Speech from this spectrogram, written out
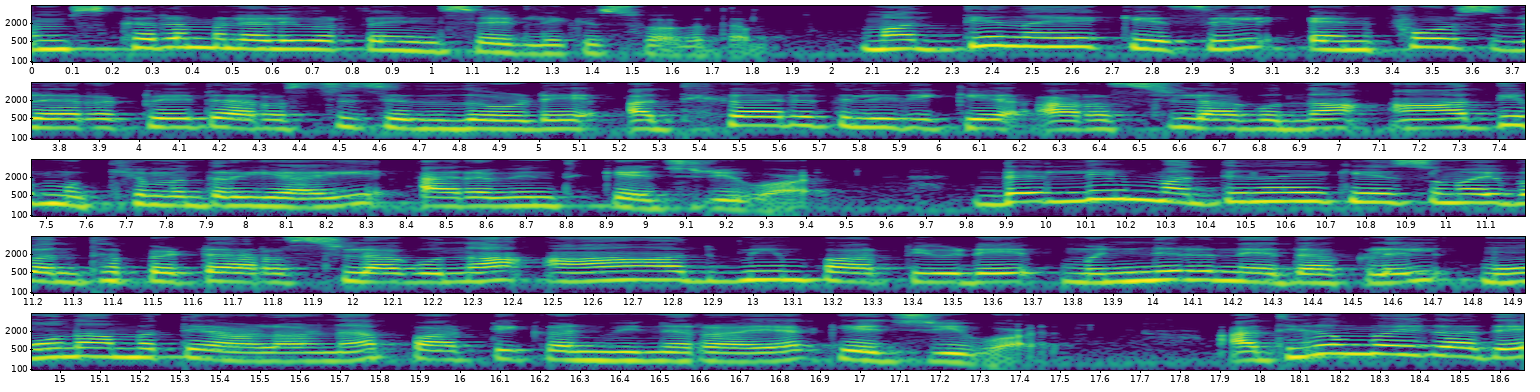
നമസ്കാരം മലയാളി വാർത്ത ഇൻസൈഡിലേക്ക് സ്വാഗതം. മദ്യനയ കേസിൽ എൻഫോഴ്സ് ഡയറക്ടറേറ്റ് അറസ്റ്റ് ചെയ്തതോടെ അധികാരത്തിലിരിക്കെ അറസ്റ്റിലാകുന്ന ആദ്യ മുഖ്യമന്ത്രിയായി അരവിന്ദ് കെജ്രിവാൾ. ഡൽഹി മദ്യനയ കേസുമായി ബന്ധപ്പെട്ട് അറസ്റ്റിലാകുന്ന ആ ആദ്മി പാർട്ടിയുടെ മുൻനിര നേതാക്കളിൽ മൂന്നാമത്തെ ആളാണ് പാർട്ടി കൺവീനറായ കെജ്രിവാൾ. അധികം വൈകാതെ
